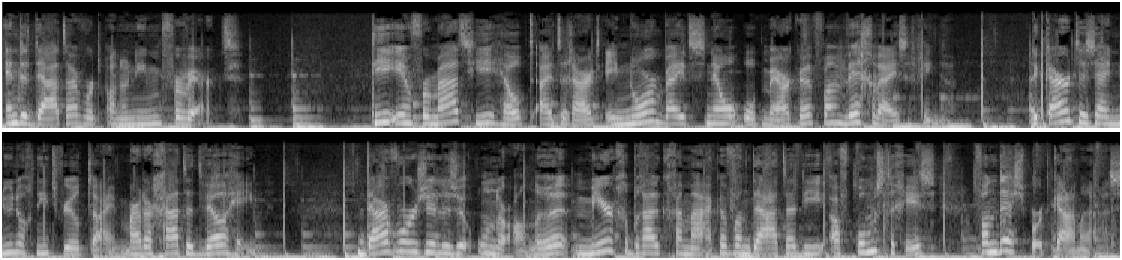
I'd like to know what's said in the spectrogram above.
en de data wordt anoniem verwerkt. Die informatie helpt uiteraard enorm bij het snel opmerken van wegwijzigingen. De kaarten zijn nu nog niet real-time, maar daar gaat het wel heen. Daarvoor zullen ze onder andere meer gebruik gaan maken van data die afkomstig is van dashboardcamera's.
